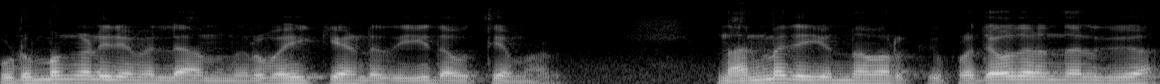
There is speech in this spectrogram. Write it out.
കുടുംബങ്ങളിലുമെല്ലാം നിർവഹിക്കേണ്ടത് ഈ ദൗത്യമാണ്. നന്മ ചെയ്യുന്നവർക്ക് പ്രചോദനം നൽകുക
